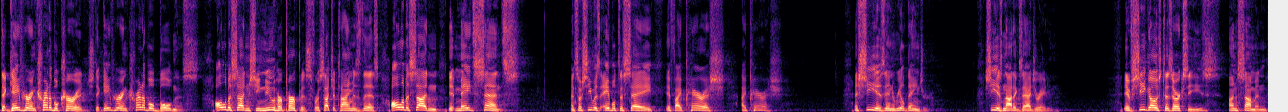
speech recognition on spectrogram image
that gave her incredible courage, that gave her incredible boldness. All of a sudden, she knew her purpose for such a time as this. All of a sudden, it made sense. And so she was able to say, If I perish, I perish. And she is in real danger. She is not exaggerating. If she goes to Xerxes unsummoned,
